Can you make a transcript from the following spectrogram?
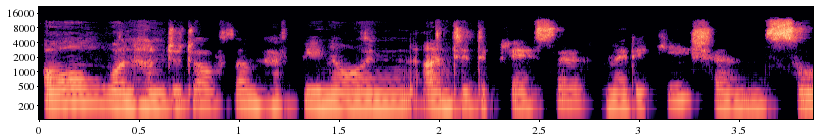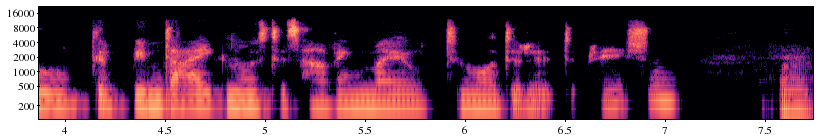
all 100 of them have been on antidepressive medication, so they've been diagnosed as having mild to moderate depression. Mm.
